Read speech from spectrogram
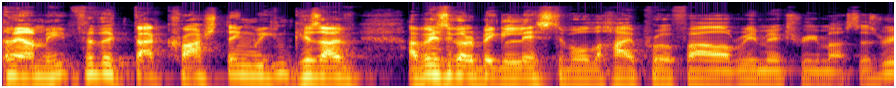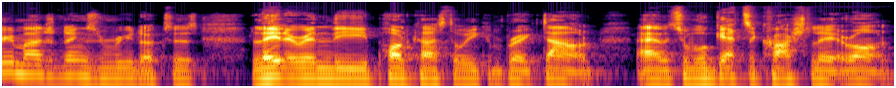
I mean, I mean, for the, that Crash thing, we can because I've I've basically got a big list of all the high profile remakes, remasters, reimaginings, and reduxes later in the podcast that we can break down. Um, so we'll get to Crash later on.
